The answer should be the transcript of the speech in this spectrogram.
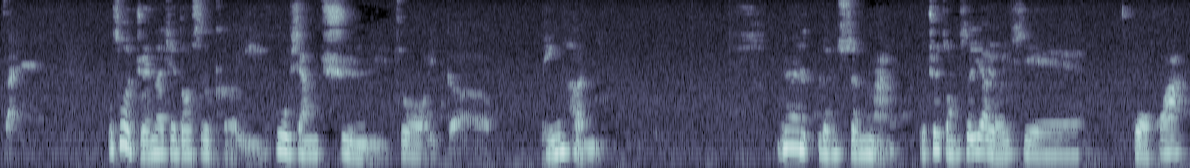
在，可是我觉得那些都是可以互相去做一个平衡，因为人生嘛，我觉得总是要有一些火花，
